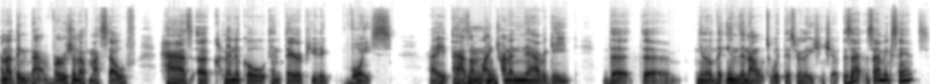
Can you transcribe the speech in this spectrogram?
And I think that version of myself has a clinical and therapeutic voice, right? As I'm like Mhm. trying to navigate the the you know the ins and outs with this relationship. Does that does that make sense?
